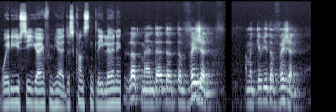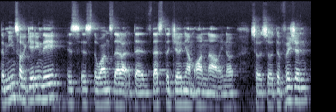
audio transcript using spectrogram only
Where do you see going from here? Just constantly learning. Look, man, the, the, the vision, I'm gonna give you the vision. The means of getting there is, is the ones that are that, that's the journey I'm on now, you know. So so the vision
